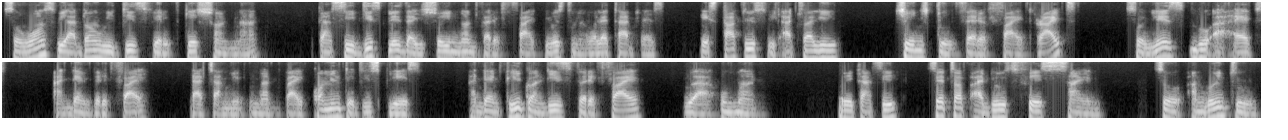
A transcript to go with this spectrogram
So once we are done with this verification now, you can see this place that is showing not verified close to my wallet address. The status will actually change to verified, right? So let's go ahead and then verify that I'm a human by coming to this place and then click on this verify you are human. So you can see set up idOS face sign. So I'm going to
